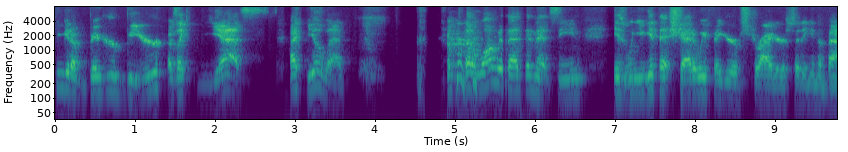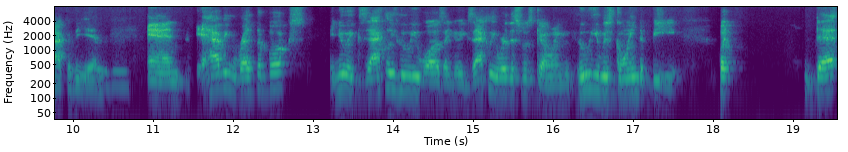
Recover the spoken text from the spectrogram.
you can get a bigger beer. I was like, yes, I feel that. but along with that, in that scene, is when you get that shadowy figure of Strider sitting in the back of the inn. Mhm. And having read the books, I knew exactly who he was. I knew exactly where this was going, who he was going to be. But that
